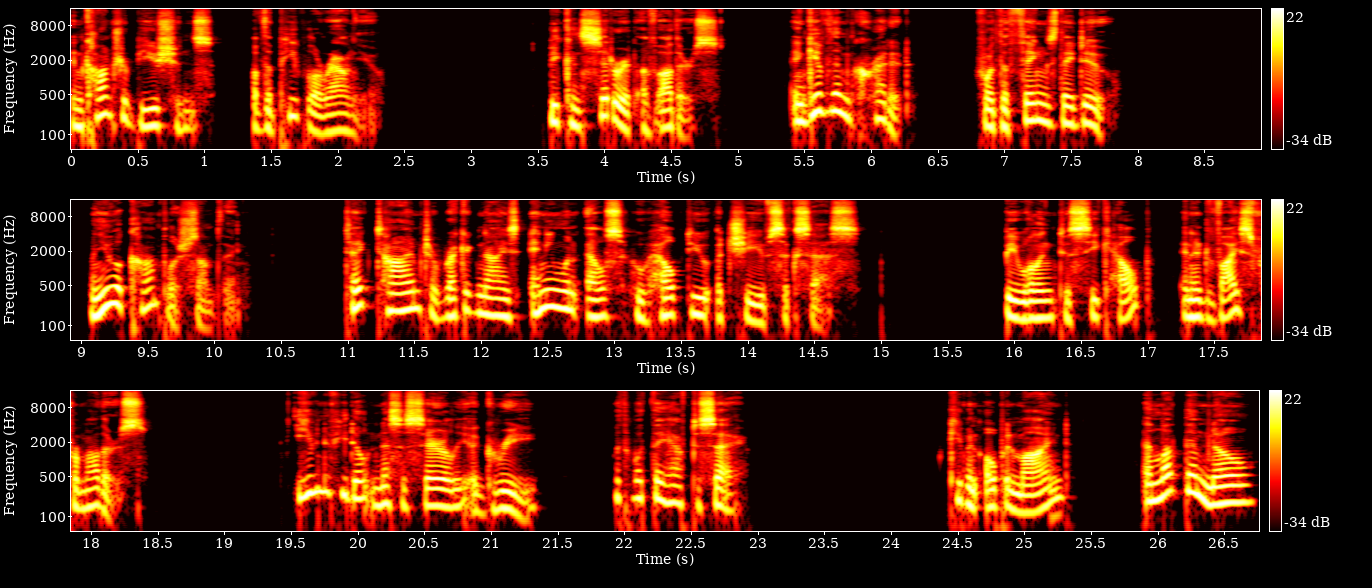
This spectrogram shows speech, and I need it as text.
and contributions of the people around you. Be considerate of others and give them credit for the things they do. When you accomplish something, take time to recognize anyone else who helped you achieve success. Be willing to seek help and advice from others, even if you don't necessarily agree with what they have to say. Keep an open mind and let them know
